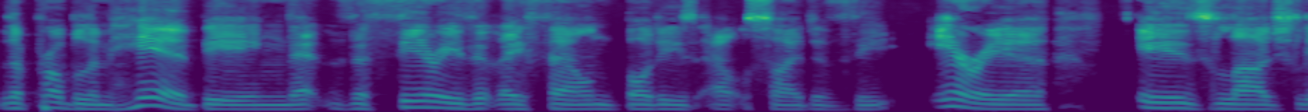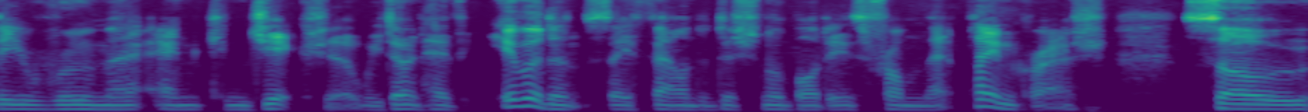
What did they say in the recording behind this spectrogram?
The problem here being that the theory that they found bodies outside of the area is largely rumor and conjecture. We don't have evidence they found additional bodies from that plane crash. So,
